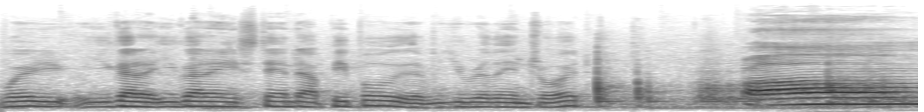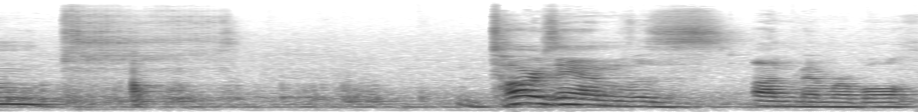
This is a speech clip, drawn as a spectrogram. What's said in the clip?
Where you, you got you got any standout people that you really enjoyed? Um, Tarzan was unmemorable.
